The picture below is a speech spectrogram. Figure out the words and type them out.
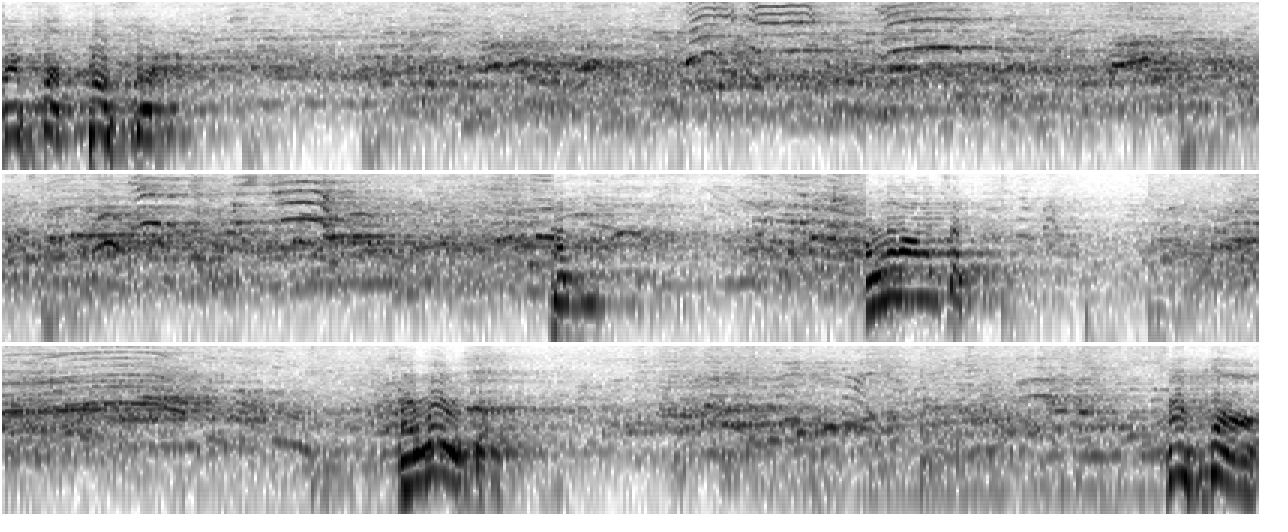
Basket first throw. Ang nilalag-shoot. Mahmoud. Basket.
